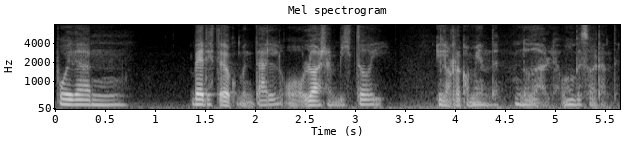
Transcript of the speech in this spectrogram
puedan ver este documental o lo hayan visto y, y lo recomienden, indudable. Un beso grande.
